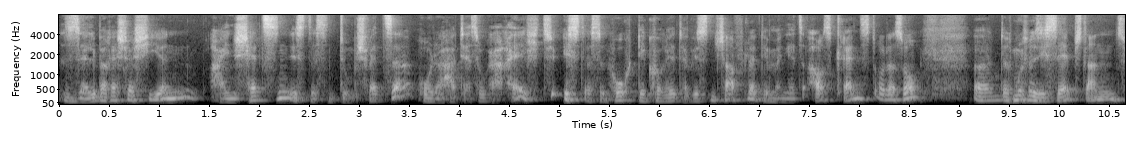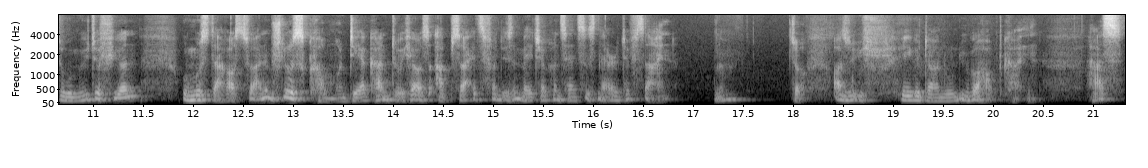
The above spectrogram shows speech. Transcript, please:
selber recherchieren, einschätzen, ist das ein Dummschwätzer oder hat er sogar recht? Ist das ein hochdekorierter Wissenschaftler, den man jetzt ausgrenzt oder so? Äh, das muss man sich selbst dann zu Gemüte führen und muss daraus zu einem Schluss kommen. Und der kann durchaus abseits von diesem Major Consensus Narrative sein. Ne? So, also ich hege da nun überhaupt keinen Hass.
